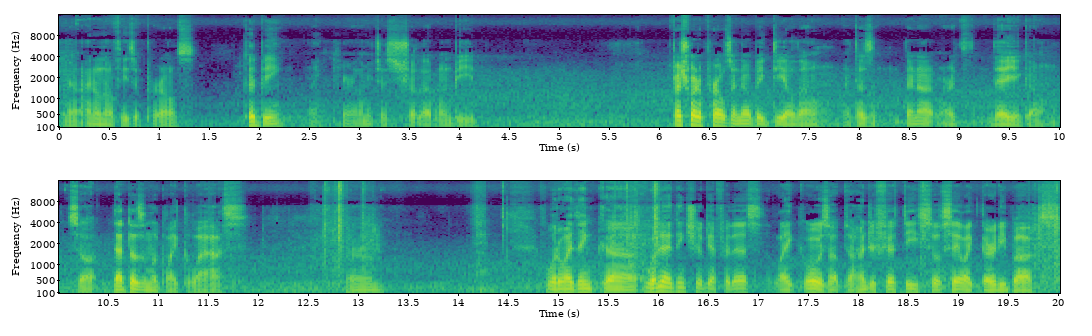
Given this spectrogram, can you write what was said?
You know, I don't know if these are pearls. Could be. Like here, let me just show that one bead. Freshwater pearls are no big deal though. It doesn't. They're not. Or there you go. So that doesn't look like glass. Um, what do I think? Uh, what do I think she'll get for this? Like, what was up to 150? So say like 30 bucks,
